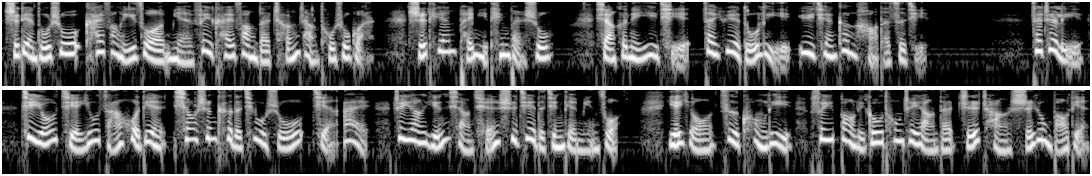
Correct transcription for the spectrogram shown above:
十点读书开放了一座免费开放的成长图书馆，十天陪你听本书，想和你一起在阅读里遇见更好的自己。在这里，既有《解忧杂货店》《肖申克的救赎》《简爱》这样影响全世界的经典名作，也有《自控力》《非暴力沟通》这样的职场实用宝典，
